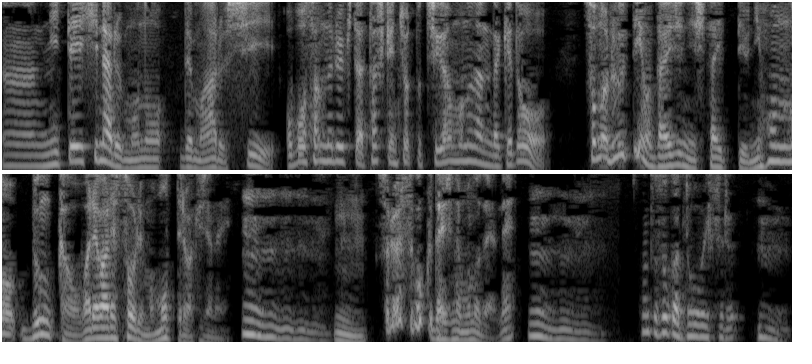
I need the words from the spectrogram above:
うーん、似て非なるものでもあるし、お坊さんの領域とは確かにちょっと違うものなんだけど、そのルーティンを大事にしたいっていう日本の文化を我々僧侶も持ってるわけじゃない。うんうんうんうん。それはすごく大事なものだよね。うん。うんうんうん。本当そこは同意する。うん。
